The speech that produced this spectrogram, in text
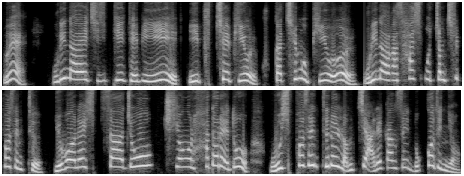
왜? 우리나라의 GDP 대비 이 부채 비율, 국가 채무 비율, 우리나라가 45.7%, 요번에 14조 추경을 하더라도 50%를 넘지 않을 가능성이 높거든요.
